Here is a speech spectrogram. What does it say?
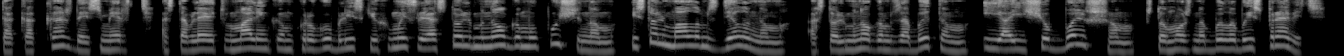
так как каждая смерть оставляет в маленьком кругу близких мысли о столь многом упущенном и столь малом сделанном, о столь многом забытом и о еще большем, что можно было бы исправить.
